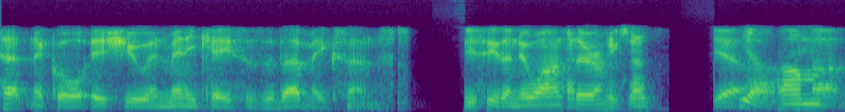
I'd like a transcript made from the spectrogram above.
technical issue in many cases, if that makes sense. Do you see the nuance that there? Makes sense. Yeah. Yeah. Um, uh,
